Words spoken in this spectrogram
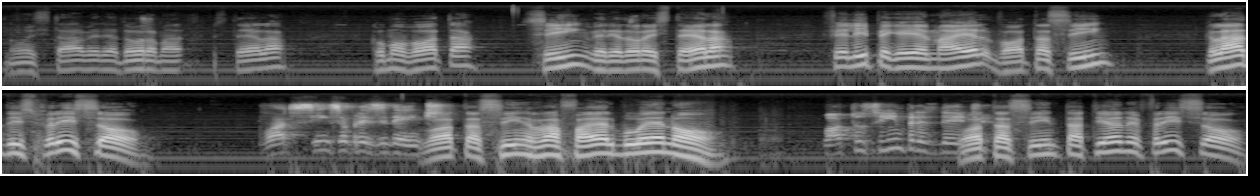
Não está, vereadora Estela. Como vota? Sim, vereadora Estela. Felipe Guilhermeier, vota sim. Gladys Frisso, Voto sim, senhor presidente. vota sim. Rafael Bueno, Voto sim, presidente. vota sim. Tatiane Frisso,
